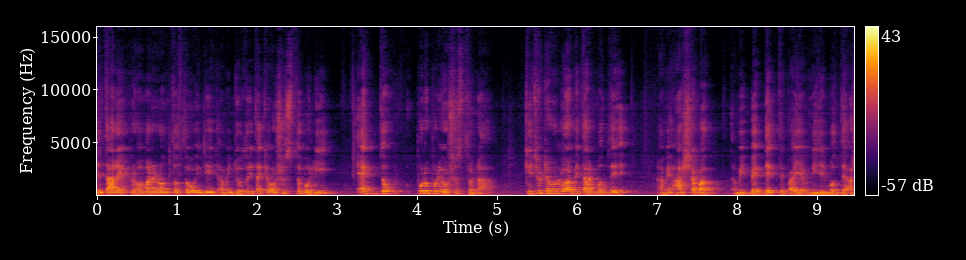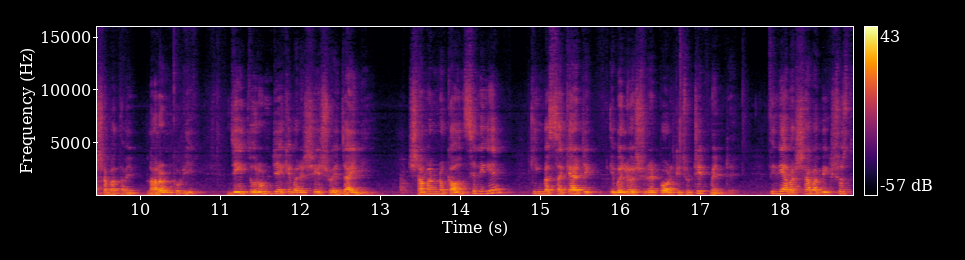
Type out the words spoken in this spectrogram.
যে তারেক রহমানের অন্তত ওই যে আমি যতই তাকে অসুস্থ বলি, একদম পুরোপুরি অসুস্থ না। কিছুটা হলেও আমি তার মধ্যে আমি আশাবাদ আমি দেখতে পাই, আমি নিজের মধ্যে আশাবাদ আমি লালন করি যে এই তরুণটি একেবারে শেষ হয়ে যায়নি। সামান্য কাউন্সেলিংয়ে কিংবা সাইকিয়াট্রিক ইভ্যালুয়েশনের পর কিছু ট্রিটমেন্টে তিনি আবার স্বাভাবিক সুস্থ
